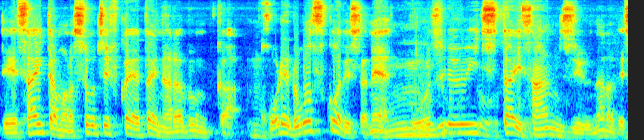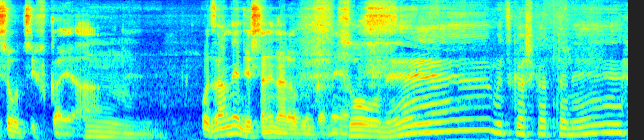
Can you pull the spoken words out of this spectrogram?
で埼玉の招致深谷対奈良文化、うん。これロースコアでしたね、うん。51対37で招致深谷、うん。これ残念でしたね奈良文化ね。そうね。難しかったね。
